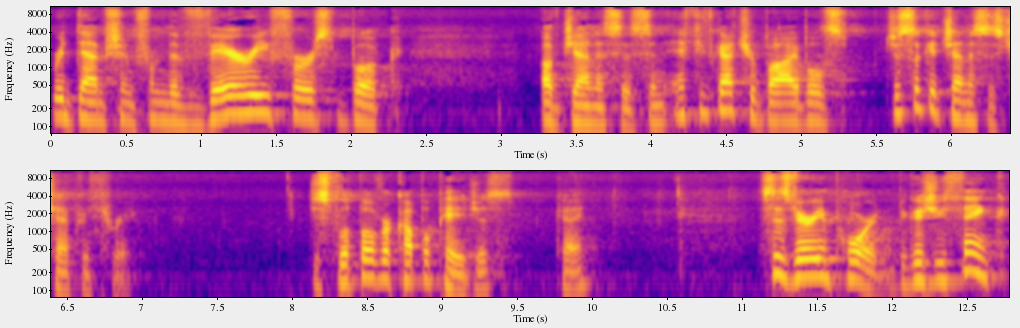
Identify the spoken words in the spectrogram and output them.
redemption from the very first book of Genesis. And if you've got your Bibles, just look at Genesis chapter 3. Just flip over a couple pages, okay? This is very important because you think,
